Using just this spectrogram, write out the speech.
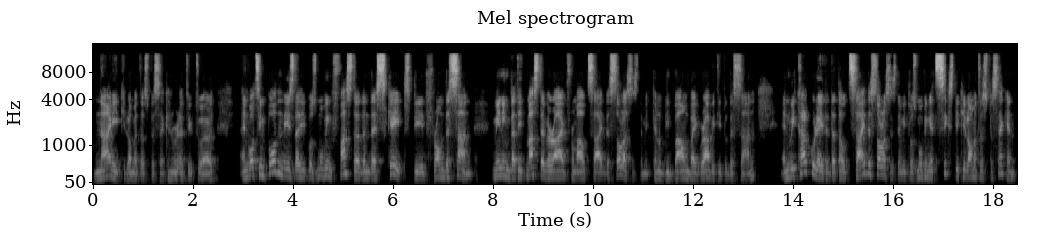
90 kilometers per second relative to Earth. And what's important is that it was moving faster than the escape speed from the sun, meaning that it must have arrived from outside the solar system. It cannot be bound by gravity to the sun. And we calculated that outside the solar system, it was moving at 60 kilometers per second,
